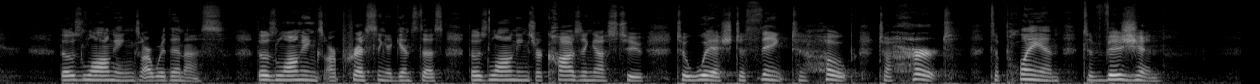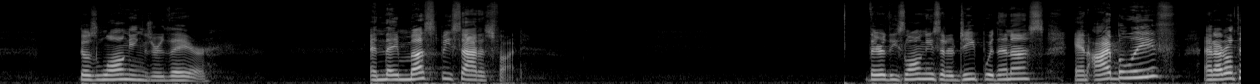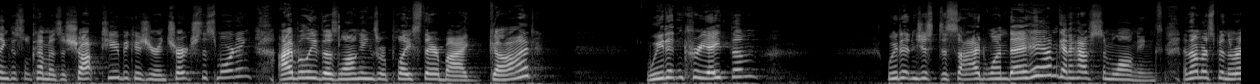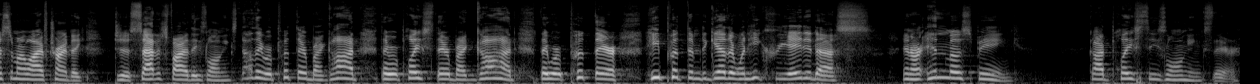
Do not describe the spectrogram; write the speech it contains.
those longings are within us. Those longings are pressing against us. Those longings are causing us to, to wish, to think, to hope, to hurt, to plan, to vision. Those longings are there. And they must be satisfied. There are these longings that are deep within us. And I believe, and I don't think this will come as a shock to you because you're in church this morning, I believe those longings were placed there by God. We didn't create them. We didn't just decide one day, hey, I'm going to have some longings, and I'm going to spend the rest of my life trying to, to satisfy these longings. No, they were put there by God. They were placed there by God. They were put there. He put them together when He created us in our inmost being. God placed these longings there.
